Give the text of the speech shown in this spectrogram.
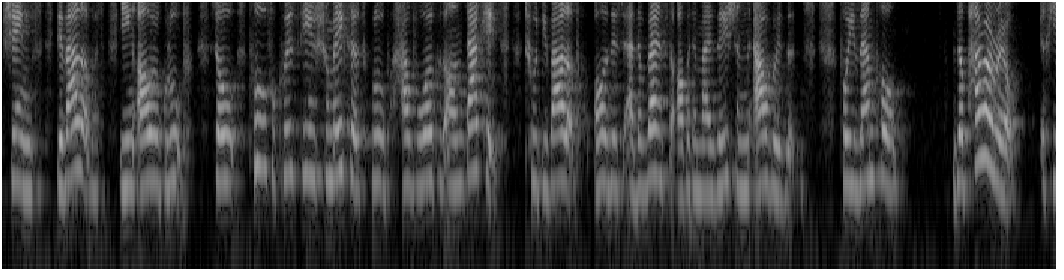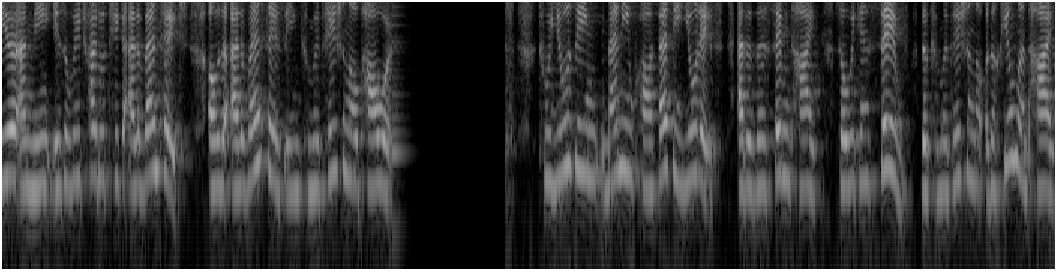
schemes developed in our group so Prof., Christine Shoemaker's group have worked on decades to develop all these advanced optimization algorithms. For example, the parallel here I mean is we try to take advantage of the advances in computational power to using many processing units at the same time. So we can save the computational the human time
